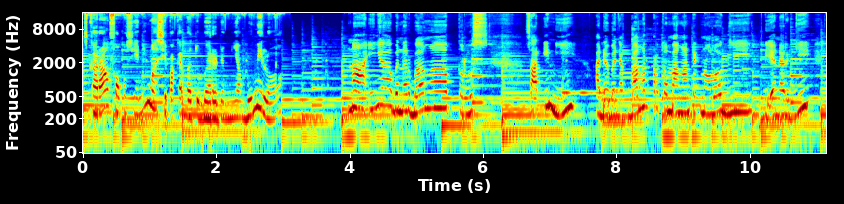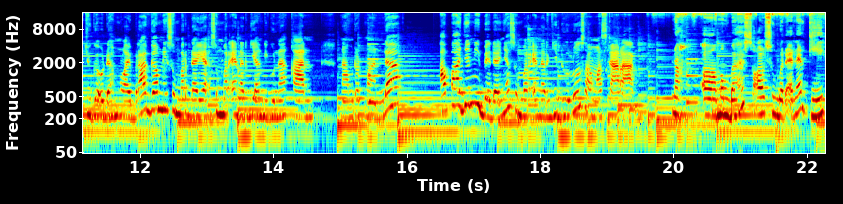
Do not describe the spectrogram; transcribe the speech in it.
sekarang fokusnya ini masih pakai batu bara dan minyak bumi loh. Nah iya bener banget. Terus saat ini ada banyak banget perkembangan teknologi di energi juga udah mulai beragam nih sumber daya sumber energi yang digunakan. Nah menurut Manda apa aja nih bedanya sumber energi dulu sama sekarang? Nah, e, membahas soal sumber energi,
